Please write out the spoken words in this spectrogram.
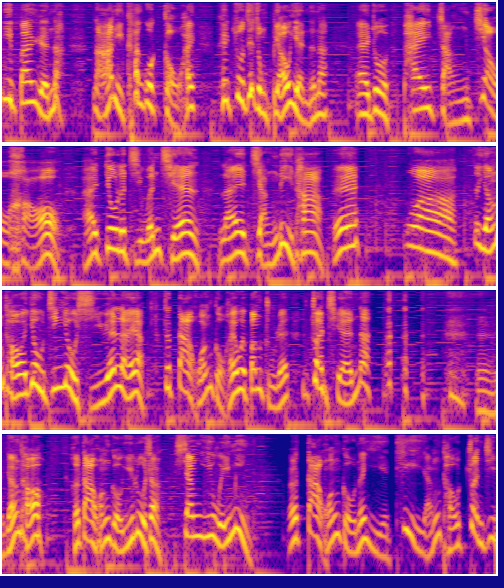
一般人呐、啊、哪里看过狗还？可以做这种表演的呢，哎，就拍掌叫好，还丢了几文钱来奖励他。哎，哇，这杨桃啊又惊又喜，原来啊这大黄狗还会帮主人赚钱呢。嗯，杨桃和大黄狗一路上相依为命，而大黄狗呢也替杨桃赚进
